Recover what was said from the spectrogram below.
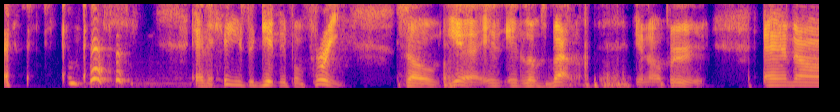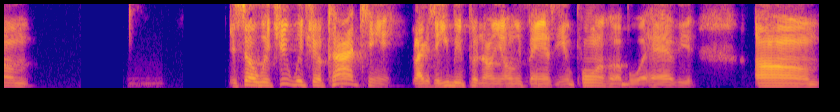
and they used to get it for free. So yeah, it, it looks better, you know. Period. And um, so with you with your content, like I said, you be putting on your OnlyFans and your Pornhub or what have you. Um,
